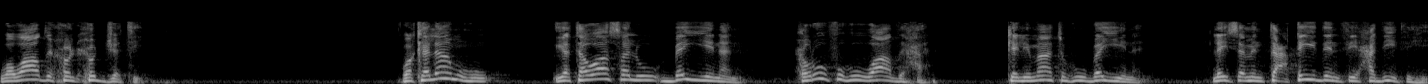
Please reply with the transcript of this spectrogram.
وواضح الحجة. وكلامه يتواصل بينا حروفه واضحة كلماته بينة ليس من تعقيد في حديثه.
